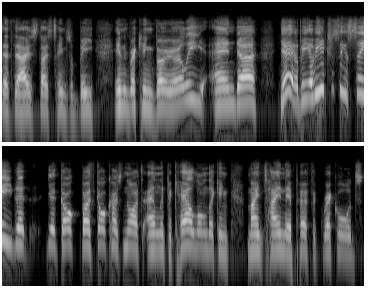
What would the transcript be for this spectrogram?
that those those teams would be in the reckoning very early, and uh, yeah, it'll be it'll be interesting to see that yeah, Gold, both Gold Coast Knights and Olympic, how long they can maintain their perfect records.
